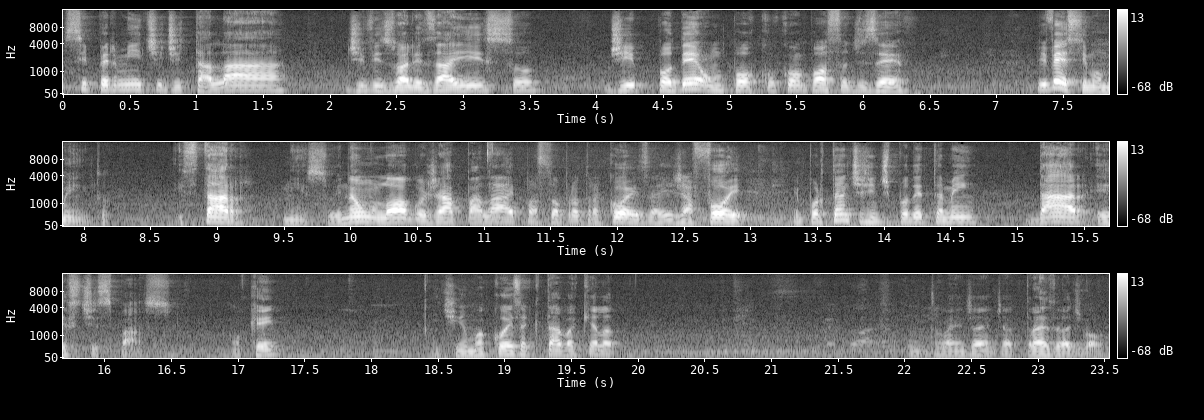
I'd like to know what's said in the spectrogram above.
se permite de estar lá, de visualizar isso, de poder um pouco, como posso dizer, viver esse momento, estar nisso, e não logo já para lá e passou para outra coisa, e já foi. É importante a gente poder também dar este espaço, ok? E tinha uma coisa que estava aquela. Então já, já traz ela de volta.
